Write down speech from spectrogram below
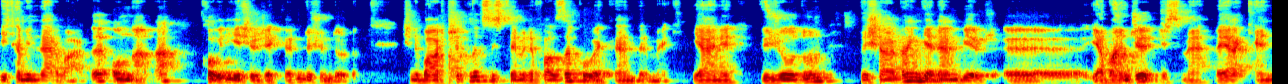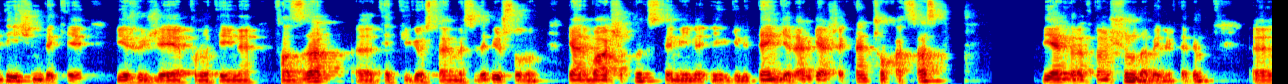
vitaminler vardı. Onlarla Covid'i geçireceklerini düşündürdü. Şimdi bağışıklık sistemini fazla kuvvetlendirmek yani vücudun dışarıdan gelen bir e, yabancı cisme veya kendi içindeki bir hücreye, proteine fazla e, tepki göstermesi de bir sorun. Yani bağışıklık sistemiyle ilgili dengeler gerçekten çok hassas. Diğer taraftan şunu da belirtelim. E,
